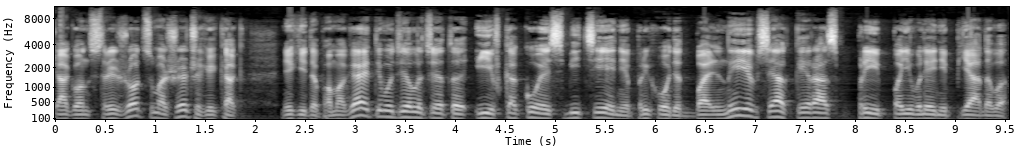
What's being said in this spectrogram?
Как он стрижет сумасшедших и как Никита помогает ему делать это, и в какое смятение приходят больные всякий раз при появлении пьяного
